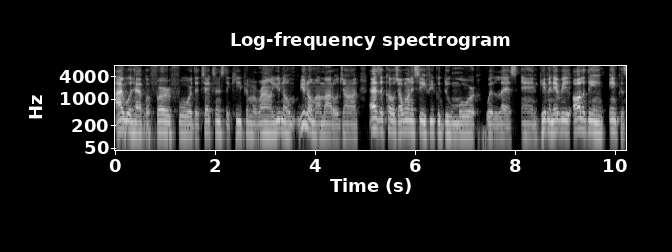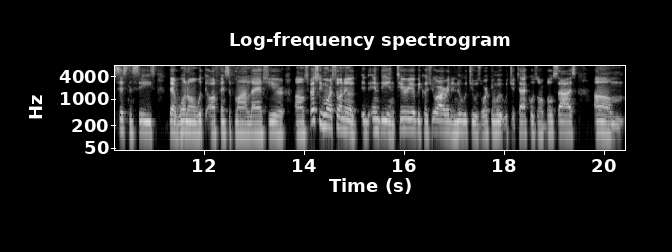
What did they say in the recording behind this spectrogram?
I would have preferred for the Texans to keep him around. You know, you know my motto, John. As a coach, I want to see if you can do more with less. And given every all of the inconsistencies that went on with the offensive line last year, um, especially more so in the in, in the interior because you already knew what you was working with with your tackles on both sides. Um,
